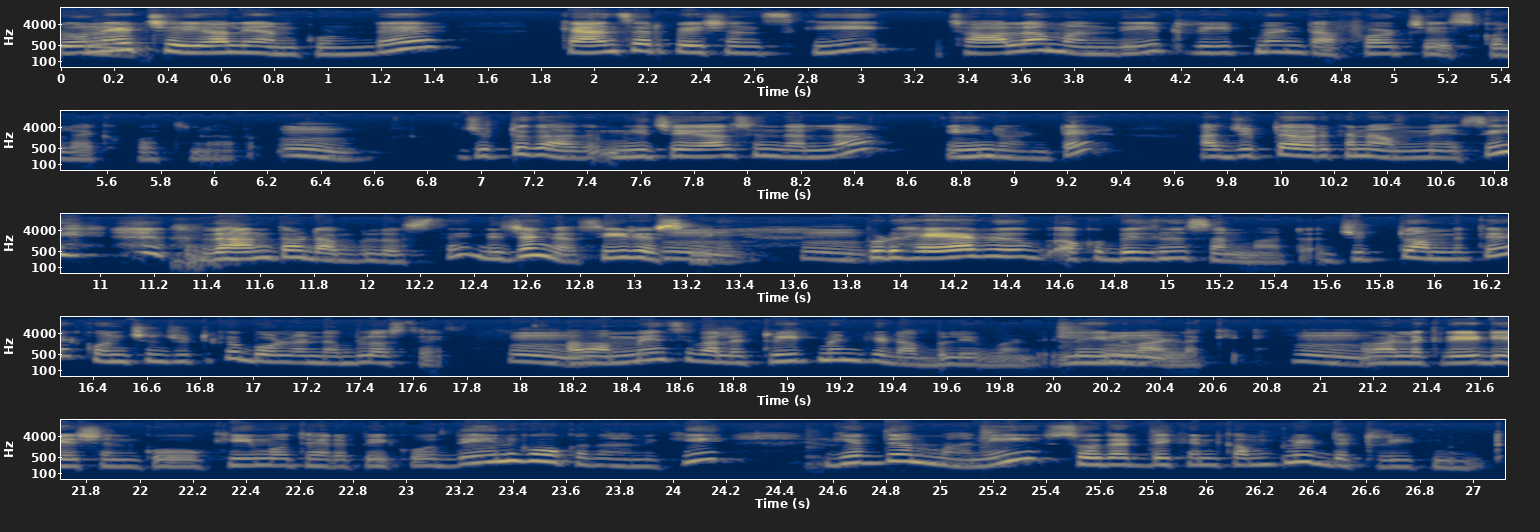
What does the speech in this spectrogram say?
డొనేట్ చేయాలి అనుకుంటే క్యాన్సర్ పేషెంట్స్కి చాలా మంది ట్రీట్మెంట్ అఫోర్డ్ చేసుకోలేకపోతున్నారు. ఉమ్, జుట్టు కాదు మీరు చేయాల్సిందల్లా ఏంటంటే ఆ జుట్టు ఎవరికైనా అమ్మేసి దాంతో డబ్బులు వస్తే నిజంగా సీరియస్లీ ఉమ్, ఇప్పుడు హెయిర్ ఒక బిజినెస్ అన్నమాట. జుట్టు అమ్మితే కొంచెం జుట్టుకే బోల్డెన్ డబ్బులు వస్తాయి. అవి అమ్మేసి వాళ్ళ ట్రీట్మెంట్కి డబ్బులు ఇవ్వండి లేని Hmm. వాళ్ళకి. వాళ్ళకి రేడియేషన్కో కీమోథెరపీకో దేనికో ఒకదానికి give them money so that they can complete the treatment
